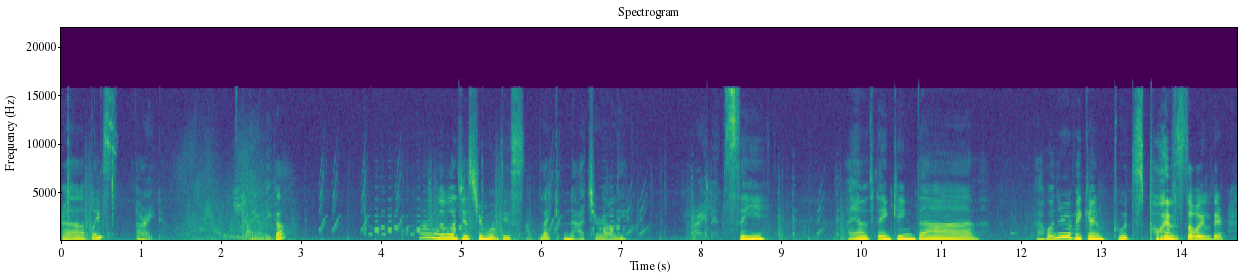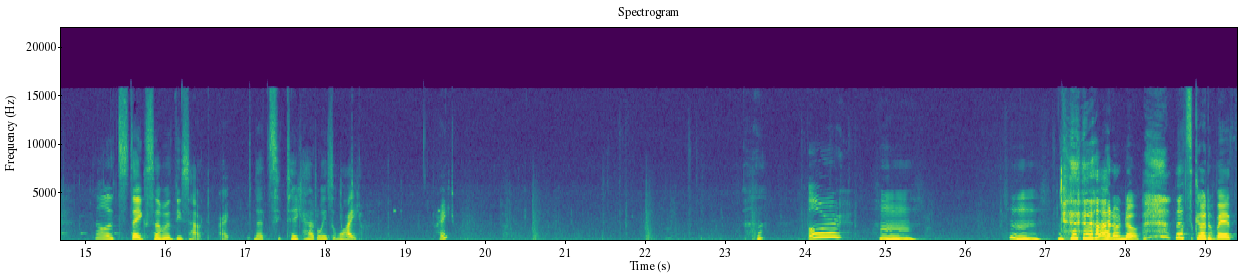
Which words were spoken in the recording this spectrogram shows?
Uh, please? Alright. There we go. And we will just remove this like naturally. Alright, let's see. I am thinking that... I wonder if we can put spoiled soil there. Now let's take some of this out. Alright, let's see. Take out with Y. Right? Huh? Or... Hmm. Hmm. I don't know. Let's go to bed.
